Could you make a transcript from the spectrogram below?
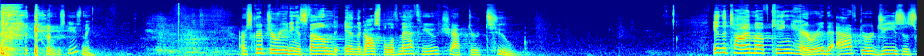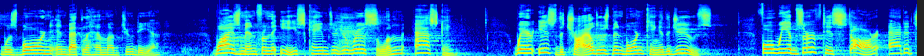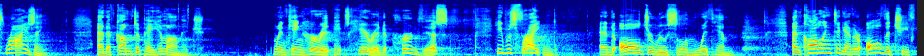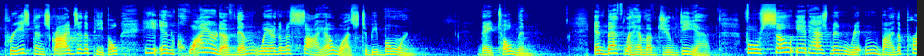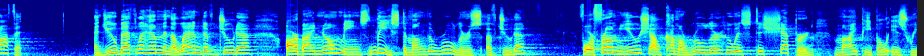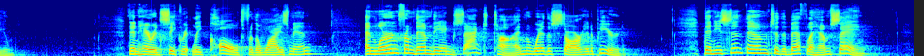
Excuse me. Our scripture reading is found in the Gospel of Matthew, chapter 2. In the time of King Herod, after Jesus was born in Bethlehem of Judea, wise men from the east came to Jerusalem asking, Where is the child who's been born King of the Jews? For we observed his star at its rising and have come to pay him homage. When King Herod heard this, he was frightened, and all Jerusalem with him. And calling together all the chief priests and scribes of the people, he inquired of them where the Messiah was to be born. They told him, In Bethlehem of Judea for so it has been written by the prophet. And you, Bethlehem, in the land of Judah, are by no means least among the rulers of Judah. For from you shall come a ruler who is to shepherd my people Israel. Then Herod secretly called for the wise men and learned from them the exact time where the star had appeared. Then he sent them to the Bethlehem, saying,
